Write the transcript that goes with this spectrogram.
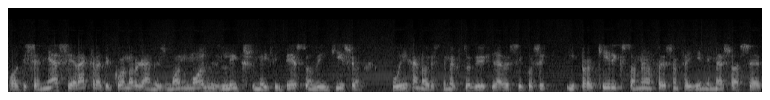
Ότι σε μια σειρά κρατικών οργανισμών μόλις λήξουν οι θητείες των διοικήσεων που είχαν οριστεί μέχρι το 2020, η προκήρυξη των νέων θέσεων θα γίνει μέσω ΑΣΕΤ.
